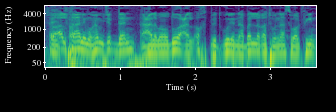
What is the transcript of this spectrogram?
سؤال. ثاني مهم جدا على موضوع الأخت بتقول إنها بلغت والناس واقفين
